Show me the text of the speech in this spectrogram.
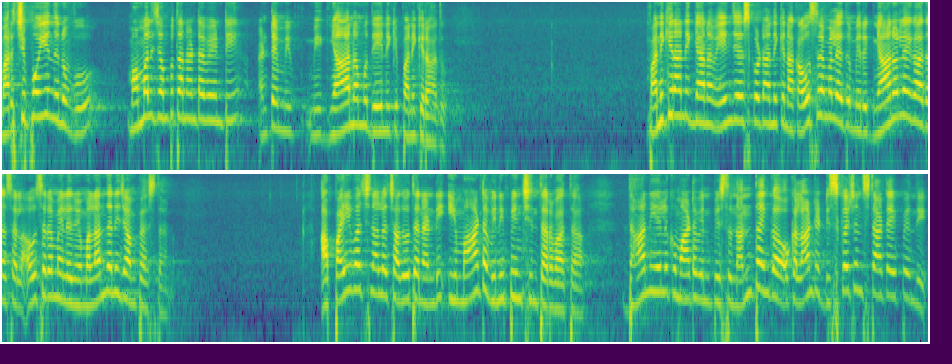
మర్చిపోయింది నువ్వు? మమ్మల్ని చంపుతానంటావేంటి? అంటే మీ మీ జ్ఞానము దేనికి పనికిరాదు? పనికిరాని జ్ఞానం ఏం చేసుకోవడానికి నాకు అవసరమే లేదు. మీరు జ్ఞానులే కాదు అసలు. అవసరమే లేదు. మిమ్మల్ని అందరినీ చంపేస్తాను. ఆ పై వచనాల్లో చదువుతానండి. ఈ మాట వినిపించిన తర్వాత దానియలకు మాట వినిపిస్తుంది. అంతా ఇంకా ఒకలాంటి డిస్కషన్ స్టార్ట్ అయిపోయింది.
